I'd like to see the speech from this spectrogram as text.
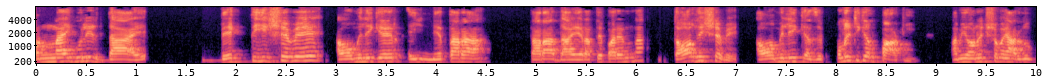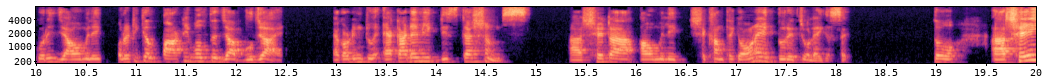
অন্যায়গুলির দায় ব্যক্তি হিসেবে আওয়ামী লীগের এই নেতারা, তারা দায় এড়াতে পারেন না। দল হিসেবে Awami League as a political party আমি অনেক সময় আর্গু করি যে আওয়ামী লীগ পলিটিক্যাল পার্টি বলতে যা বোঝায় অ্যাকর্ডিং টু একাডেমিক ডিসকাশনস সেটা আওয়ামী লীগ সেখান থেকে অনেক দূরে চলে গেছে। তো সেই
